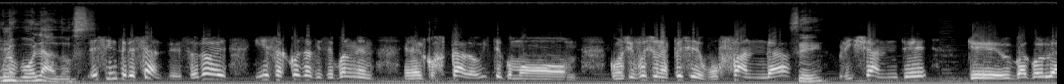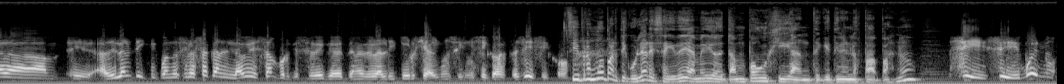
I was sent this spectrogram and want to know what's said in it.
unos, volados. es interesante eso, ¿no? Y esas cosas que se ponen en, en el costado, ¿viste? Como, como si fuese una especie de bufanda Sí. brillante que va colgada eh, adelante y que cuando se la sacan la besan porque se ve que debe tener en la liturgia algún significado específico. Sí, pero es muy particular esa idea medio de tampón gigante que tienen los papas, ¿no? Sí, sí, bueno,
